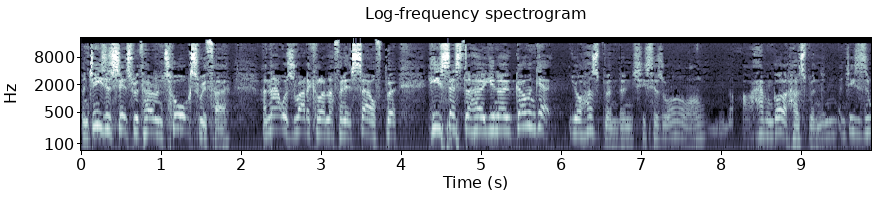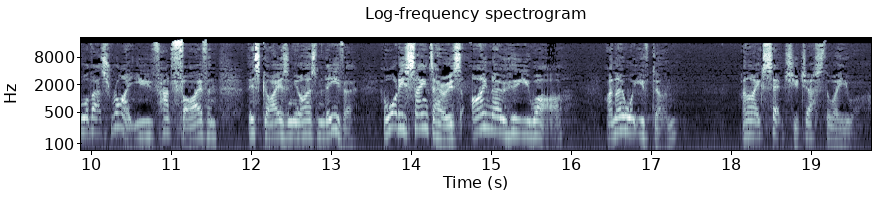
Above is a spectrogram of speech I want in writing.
And Jesus sits with her and talks with her. And that was radical enough in itself. But he says to her, you know, go and get your husband. And she says, well, I haven't got a husband. And Jesus says, well, that's right. You've had five and this guy isn't your husband either. And what he's saying to her is, I know who you are. I know what you've done. And I accept you just the way you are.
